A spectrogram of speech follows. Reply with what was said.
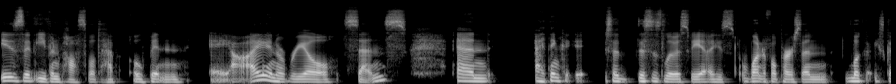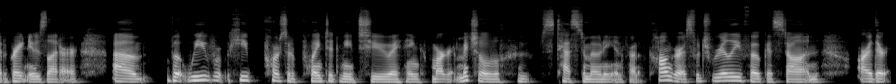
is it even possible to have open AI in a real sense. And I think it, so. This is Luis Villa. He's a wonderful person. Look, he's got a great newsletter. Um, but we he sort of pointed me to I think Margaret Mitchell, whose testimony in front of Congress, which really focused on are there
